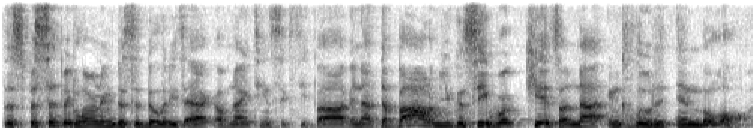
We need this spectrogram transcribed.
the Specific Learning Disabilities Act of 1965, and at the bottom you can see what kids are not included in the law.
